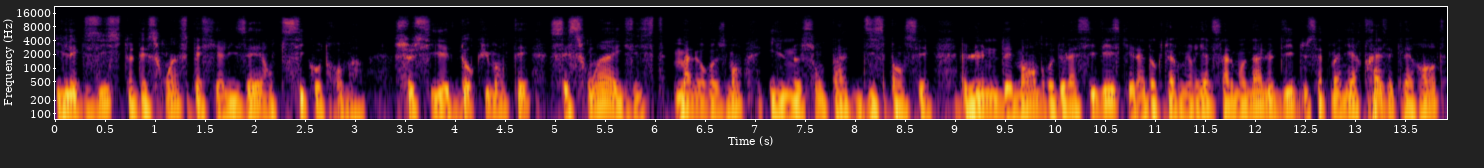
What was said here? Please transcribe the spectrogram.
il existe des soins spécialisés en psychotrauma. Ceci est documenté, ces soins existent. Malheureusement, ils ne sont pas dispensés. L'une des membres de la Civis, qui est la docteure Muriel Salmona, le dit de cette manière très éclairante.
